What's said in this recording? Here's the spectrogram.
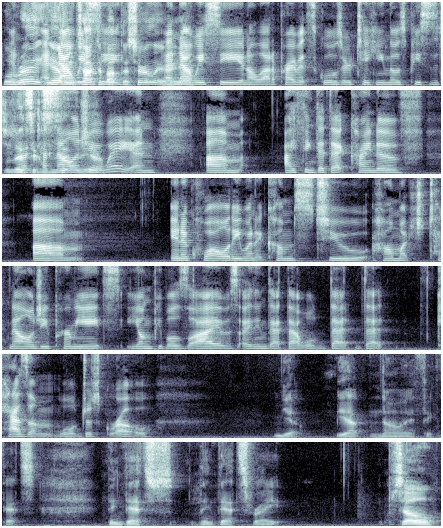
Well, right. Yeah, now we talked about this earlier, And yeah. now we see, you know, a lot of private schools are taking those pieces of That's tech- exa- technology yeah. away. And um, I think that that kind of um, inequality when it comes to how much technology permeates young people's lives i think that that will that that chasm will just grow Yeah, yeah. No, I think that's, I think that's, I think that's right. So,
